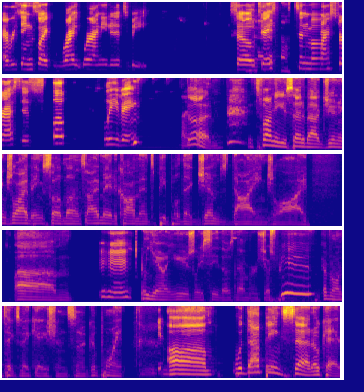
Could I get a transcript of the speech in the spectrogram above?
Everything's like right where I needed it to be. So yeah. Jason, my stress is slowly leaving. Good. It's funny you said about June and July being slow months. I made a comment to people that gyms die in July. Um, Mm-hmm. You know, you usually see those numbers just whew, everyone takes vacation. So good point. Yeah. Um, with that being said, okay,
